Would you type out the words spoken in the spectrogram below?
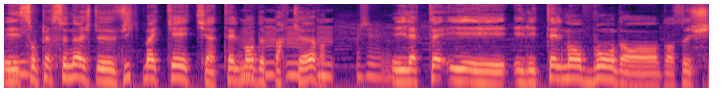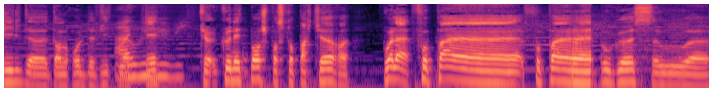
Et oui. son personnage de Vic Mackey tient tellement de Parker. mm, mm. Je- Et il a te- et, et il est tellement bon dans, dans The Shield, dans le rôle de Vic Ah Mackey, oui, oui. que qu'honnêtement, je pense qu'en Parker, euh, voilà, faut pas un, faut pas un beau gosse ou euh,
